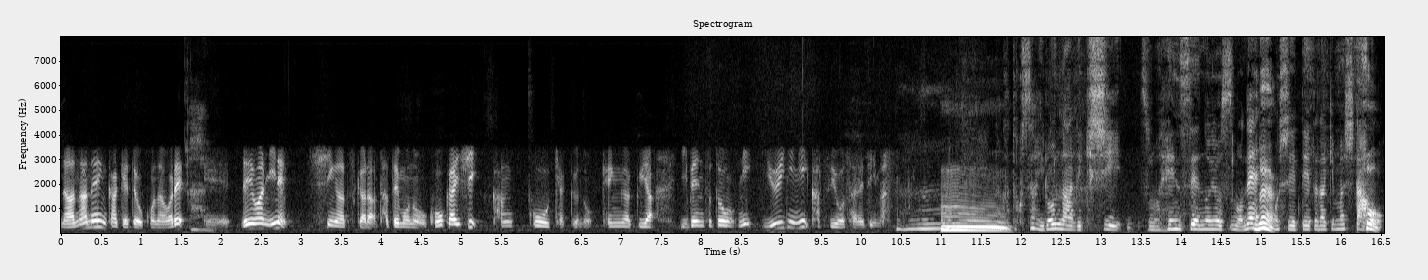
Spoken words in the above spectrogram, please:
7年かけて行われ、はい、えー、令和2年4月から建物を公開し観光客の見学やイベント等に有意義に活用されています。徳さんいろんな歴史その変遷の様子もね、ね、教えていただきました。そ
